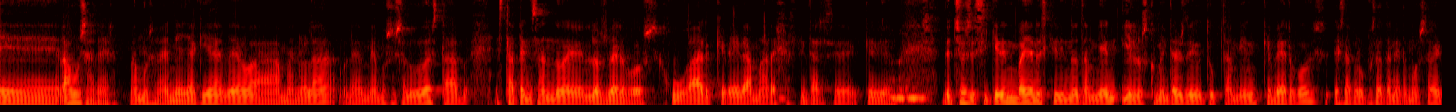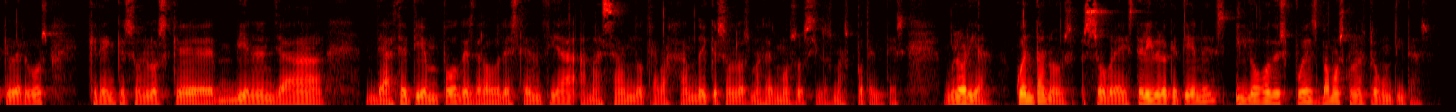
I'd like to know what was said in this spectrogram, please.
eh, vamos a ver, vamos a ver. Mira, ya aquí veo a Manola, le enviamos un saludo, está, está pensando en los verbos jugar, querer, amar, ejercitarse, qué bien. De hecho, si quieren vayan escribiendo también y en los comentarios de YouTube también qué verbos, esa propuesta tan hermosa, qué verbos creen que son los que vienen ya de hace tiempo, desde la adolescencia, amasando, trabajando y que son los más hermosos y los más potentes. Gloria, cuéntanos sobre este libro que tienes y luego después vamos con las preguntitas.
